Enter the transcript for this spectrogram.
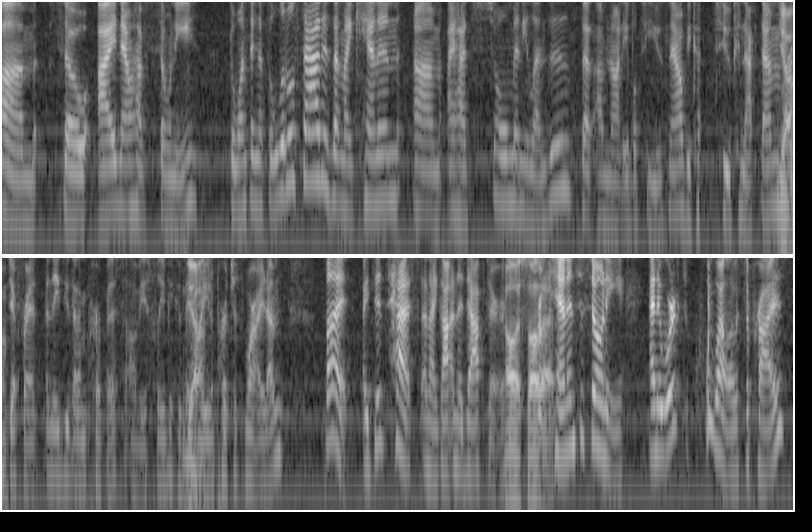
Um, so I now have Sony. The one thing that's a little sad is that my Canon, um, I had so many lenses that I'm not able to use now because to connect them Yeah. are different, and they do that on purpose, obviously, because they Yeah. want you to purchase more items. But I did test and I got an adapter Oh, I saw from that. Canon to Sony, and it worked quite well. I was surprised.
